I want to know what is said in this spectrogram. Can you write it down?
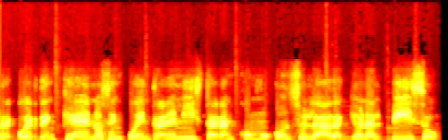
Recuerden que nos encuentran en Instagram como consolada-al piso.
